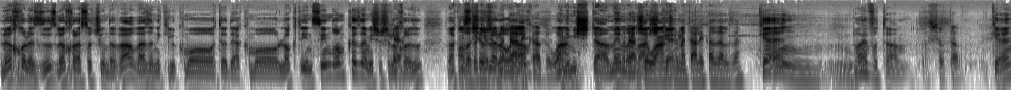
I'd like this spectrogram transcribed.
לא יכול לזוז, לא יכול לעשות שום דבר, ואז אני כאילו כמו, אתה יודע, כמו locked in סינדרום כזה, מישהו שלא כן. יכול לזוז, בשיר מסתכל של על העולם, בוואן. ואני משתעמם אתה ממש, יודע שוואן של כן. מטאליקה זה על זה? כן, לא אוהב אותם, זה שיר טוב. כן?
